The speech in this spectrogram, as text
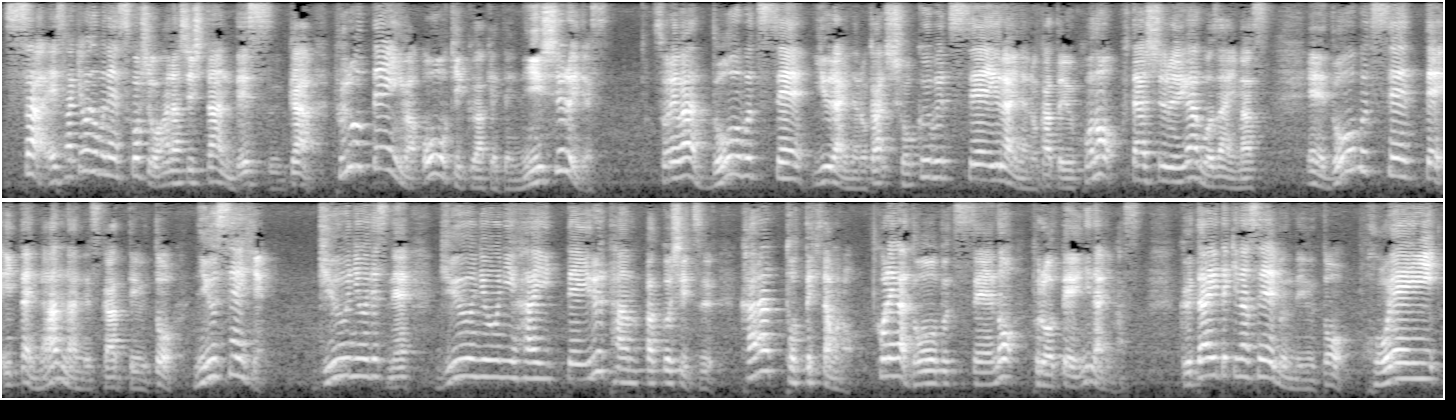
さあ、え先ほどもね、少しお話ししたんですが、プロテインは大きく分けて2種類です。それは動物性由来なのか植物性由来なのかというこの2種類がございます。えー、動物性って一体何なんですかっていうと乳製品牛乳ですね牛乳に入っているタンパク質から取ってきたものこれが動物性のプロテインになります具体的な成分でいうとホエイ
